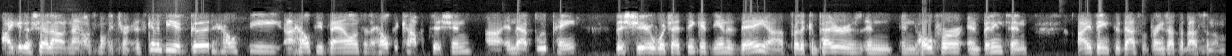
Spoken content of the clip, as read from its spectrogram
I get a shutout. Now it's my turn. It's going to be a good, healthy, a healthy balance and a healthy competition uh, in that blue paint this year. Which I think at the end of the day, uh, for the competitors in in Hofer and Binnington, I think that that's what brings out the best in them.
